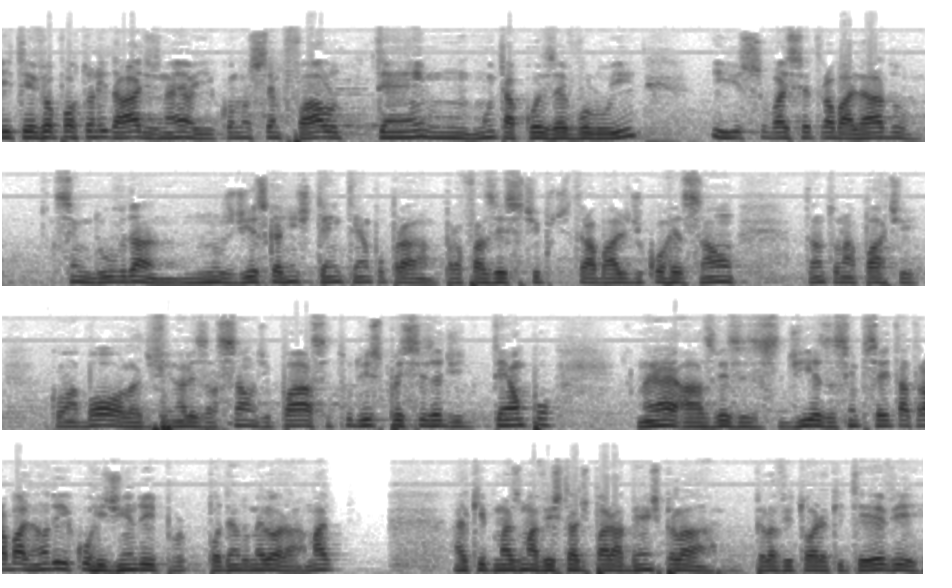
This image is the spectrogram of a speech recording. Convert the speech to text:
e teve oportunidades, né? E como eu sempre falo, tem muita coisa a evoluir e isso vai ser trabalhado sem dúvida nos dias que a gente tem tempo para fazer esse tipo de trabalho de correção, tanto na parte com a bola, de finalização, de passe, tudo isso precisa de tempo, né? Às vezes dias assim você estar trabalhando e corrigindo e podendo melhorar. Mas a equipe mais uma vez está de parabéns pela, pela vitória que teve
